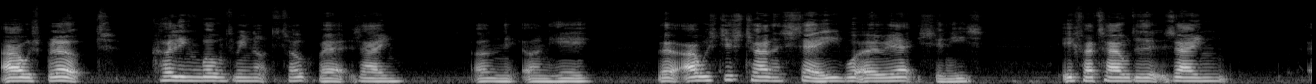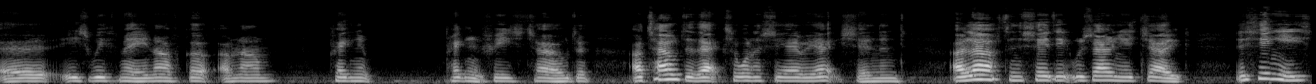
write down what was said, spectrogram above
I was blocked. Colin warned me not to talk about Zayne on the, on here, but I was just trying to see what her reaction is if I told her that Zayne uh, is with me and I've got and I'm pregnant pregnant his child. I told her that because I want to see her reaction, and I laughed and said it was only a joke. The thing is,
